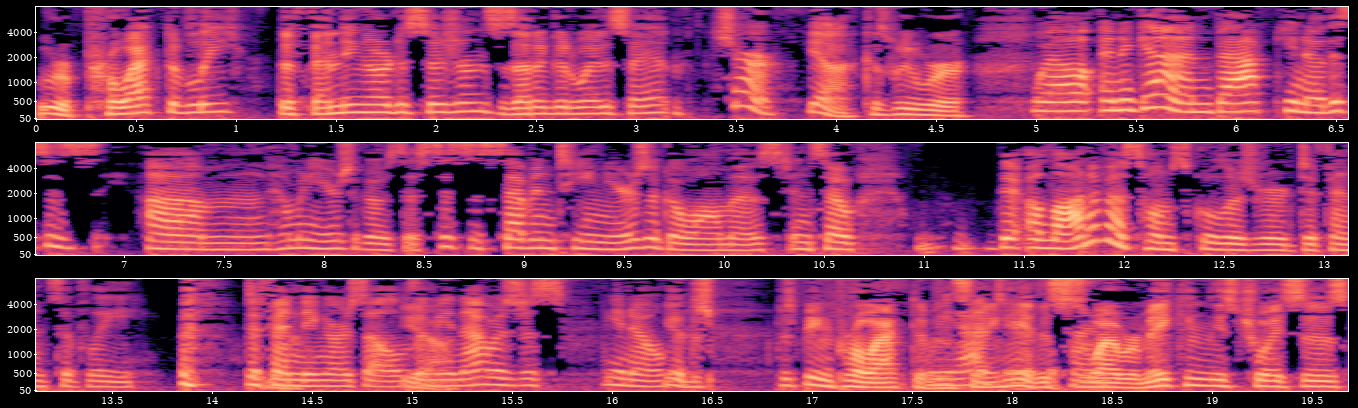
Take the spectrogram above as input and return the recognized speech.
we were proactively defending our decisions. Is that a good way to say it? Sure. Yeah, because we were Well, and again, back, you know, this is um, how many years ago is this? This is 17 years ago almost. And so the, a lot of us homeschoolers were defensively defending ourselves. I mean, that was just, you know, yeah just just being proactive and saying, hey, this is why we're making these choices,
